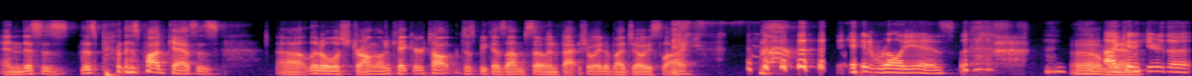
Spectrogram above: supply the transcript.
And this is this this podcast is a little strong on kicker talk just because I'm so infatuated by Joey Slye. it really is. Oh, I can hear the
